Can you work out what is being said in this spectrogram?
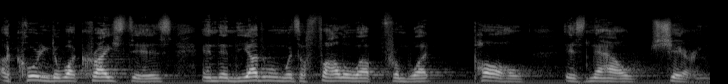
according to what Christ is, and then the other one was a follow-up from what Paul is now sharing.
